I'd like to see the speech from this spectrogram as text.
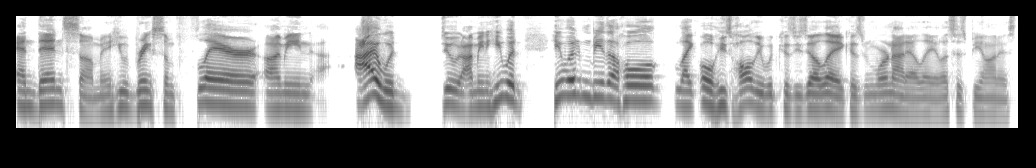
and then some. And he would bring some flair. I mean, I would do. It. I mean, he would. He wouldn't be the whole like, oh, he's Hollywood because he's L.A. Because we're not L.A. Let's just be honest.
